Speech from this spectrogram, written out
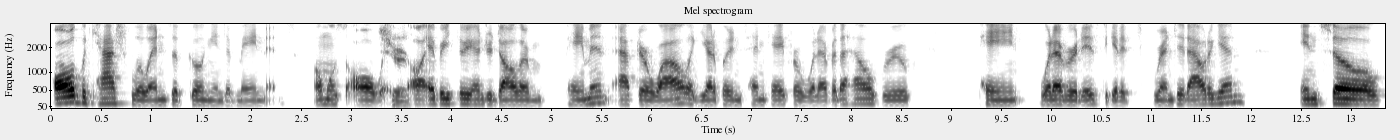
all the cash flow ends up going into maintenance almost always. Sure. All, every three hundred dollar payment after a while, like you got to put in ten k for whatever the hell roof, paint, whatever it is to get it rented out again. And so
